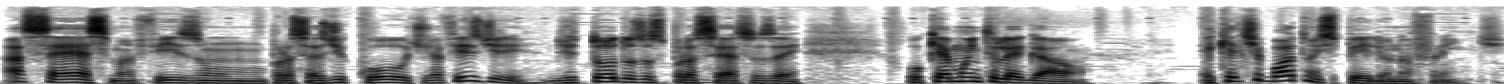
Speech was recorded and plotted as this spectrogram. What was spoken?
assessment, fiz um processo de coach, já fiz de, de todos os processos aí. O que é muito legal é que ele te bota um espelho na frente.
